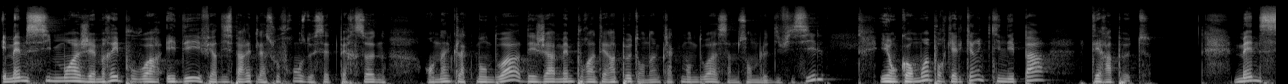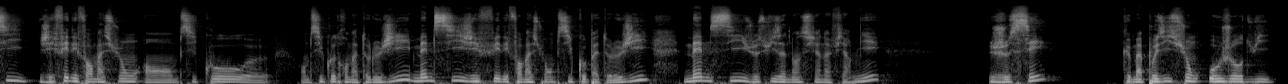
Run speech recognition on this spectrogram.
Et même si moi j'aimerais pouvoir aider et faire disparaître la souffrance de cette personne en un claquement de doigts, déjà même pour un thérapeute en un claquement de doigts ça me semble difficile, et encore moins pour quelqu'un qui n'est pas thérapeute. Même si j'ai fait des formations en psycho, euh, en psychotraumatologie, même si j'ai fait des formations en psychopathologie, même si je suis un ancien infirmier, je sais que ma position aujourd'hui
